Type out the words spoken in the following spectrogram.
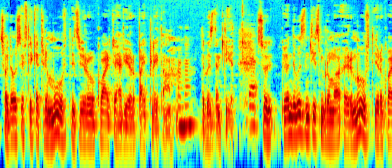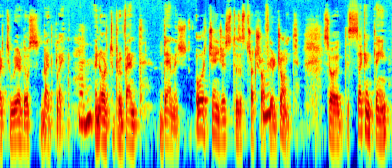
so those, if they get removed, it's you're required to have your bite plate on, mm-hmm. the wisdom teeth. Yeah. So when the wisdom teeth are uh, removed, you're required to wear those bite plate mm-hmm. in order to prevent damage or changes to the structure of mm-hmm. your joint. So the second thing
